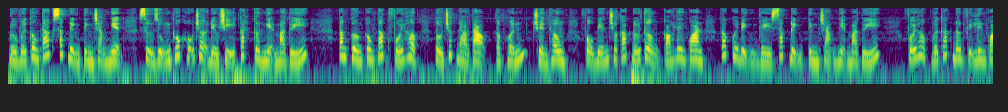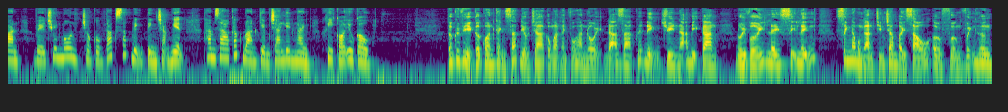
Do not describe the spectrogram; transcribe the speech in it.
đối với công tác xác định tình trạng nghiện, sử dụng thuốc hỗ trợ điều trị cắt cơn nghiện ma túy, tăng cường công tác phối hợp, tổ chức đào tạo, tập huấn, truyền thông, phổ biến cho các đối tượng có liên quan các quy định về xác định tình trạng nghiện ma túy, phối hợp với các đơn vị liên quan về chuyên môn trong công tác xác định tình trạng nghiện, tham gia các đoàn kiểm tra liên ngành khi có yêu cầu. Thưa quý vị, cơ quan cảnh sát điều tra công an thành phố Hà Nội đã ra quyết định truy nã bị can đối với Lê Sĩ Lĩnh, sinh năm 1976 ở phường Vĩnh Hưng,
